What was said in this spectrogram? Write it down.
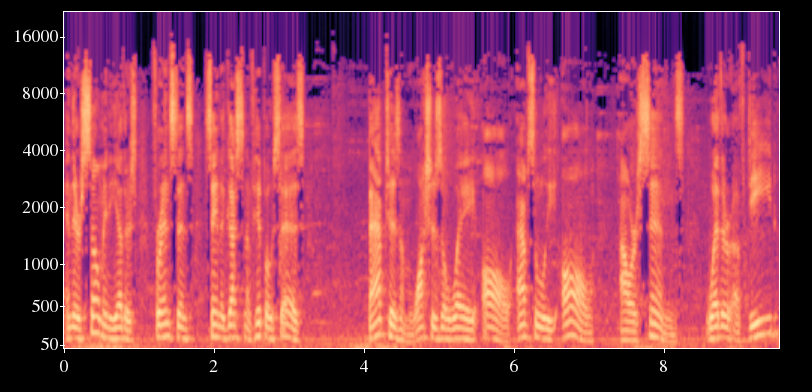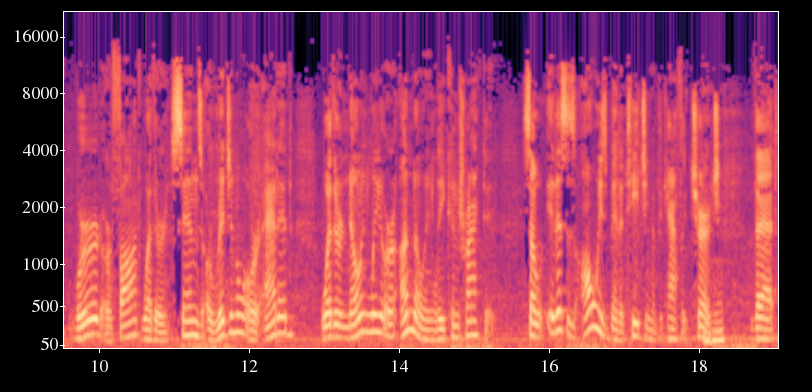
And there are so many others. For instance, St. Augustine of Hippo says, Baptism washes away all, absolutely all, our sins, whether of deed, word, or thought, whether sins original or added, whether knowingly or unknowingly contracted. So this has always been a teaching of the Catholic Church mm-hmm. that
